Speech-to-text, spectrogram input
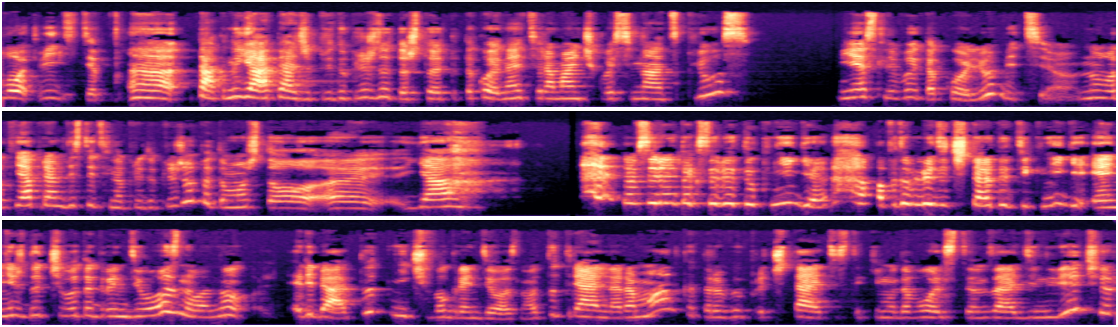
Вот, видите. А, так, ну я опять же предупрежу то, что это такой, знаете, романчик 18+. Если вы такое любите, ну вот я прям действительно предупрежу, потому что э, я... Я все время так советую книги, а потом люди читают эти книги, и они ждут чего-то грандиозного. Ну, ребят, тут ничего грандиозного. Тут реально роман, который вы прочитаете с таким удовольствием за один вечер,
